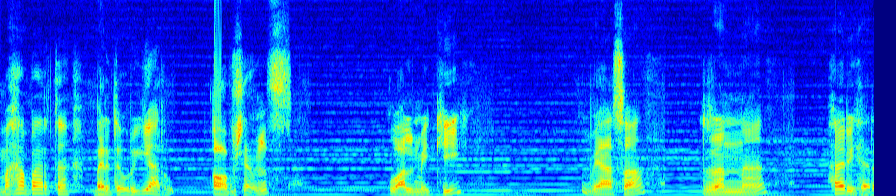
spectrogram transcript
ಮಹಾಭಾರತ ಬರೆದವರು ಯಾರು? ಆಪ್ಷನ್ಸ್, ವಾಲ್ಮೀಕಿ, ವ್ಯಾಸ, ರನ್ನ, ಹರಿಹರ.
